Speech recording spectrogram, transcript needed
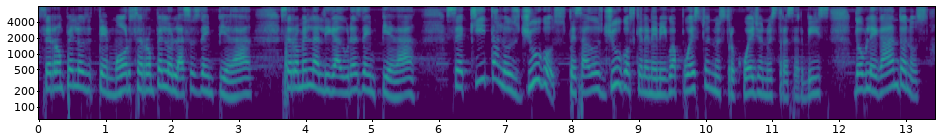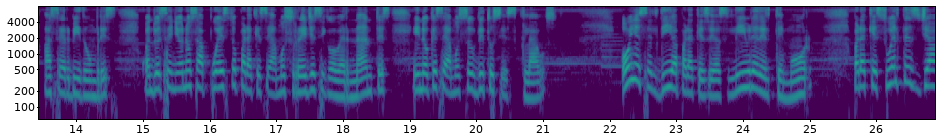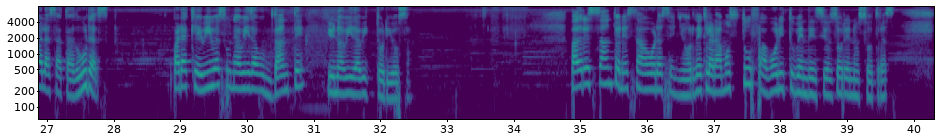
Se rompe el temor, se rompen los lazos de impiedad, se rompen las ligaduras de impiedad, se quitan los yugos, pesados yugos que el enemigo ha puesto en nuestro cuello, en nuestra cerviz, doblegándonos a servidumbres. Cuando el Señor nos ha puesto para que seamos reyes y gobernantes y no que seamos súbditos y esclavos. Hoy es el día para que seas libre del temor, para que sueltes ya las ataduras, para que vivas una vida abundante y una vida victoriosa. Padre Santo, en esta hora, Señor, declaramos tu favor y tu bendición sobre nosotras.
